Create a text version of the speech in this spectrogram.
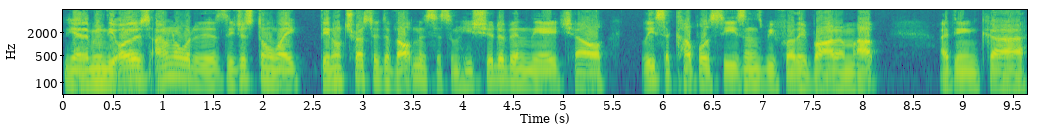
Yeah, I mean the Oilers. I don't know what it is. They just don't like. They don't trust their development system. He should have been in the AHL at least a couple of seasons before they brought him up. I think, uh,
